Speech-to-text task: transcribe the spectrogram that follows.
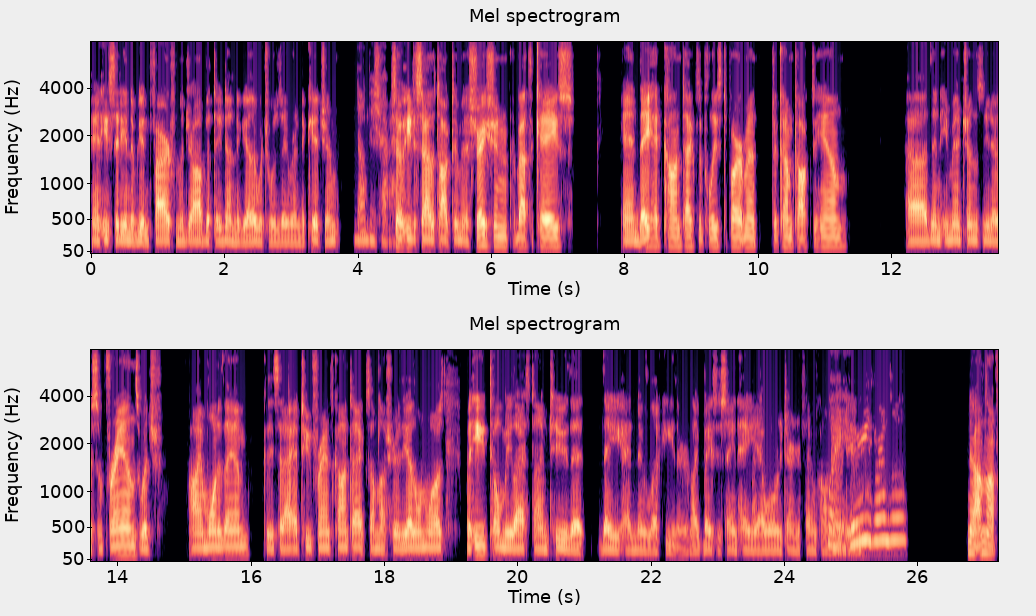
And he said he ended up getting fired from the job that they'd done together, which was they were in the kitchen. Don't be shy. So he decided to talk to administration about the case, and they had contacted the police department to come talk to him. Uh, then he mentions, you know, some friends, which I am one of them, because he said I had two friends contacts. I'm not sure who the other one was. But he told me last time too that they had no luck either, like basically saying, "Hey, yeah, we'll return your phone call." Wait, who are you friends with? No, I'm not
